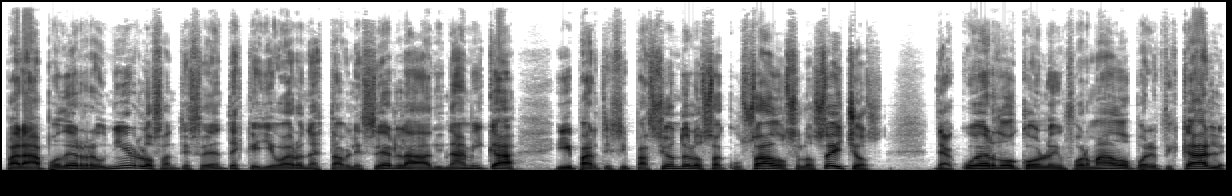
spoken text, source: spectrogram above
para poder reunir los antecedentes que llevaron a establecer la dinámica y participación de los acusados en los hechos. De acuerdo con lo informado por el fiscal,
